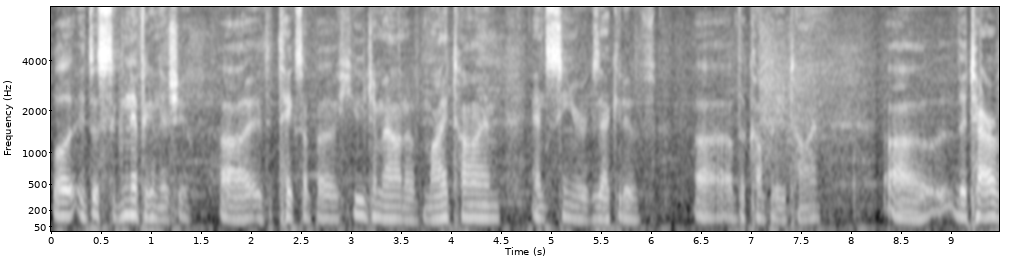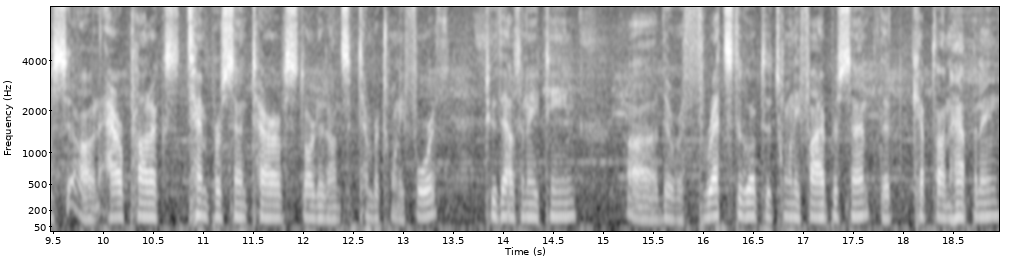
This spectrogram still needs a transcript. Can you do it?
Well, it's a significant issue. Uh, it takes up a huge amount of my time and senior executive uh, of the company time. Uh, the tariffs on our products, 10% tariffs started on September 24th, 2018. Uh, there were threats to go up to 25% that kept on happening,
